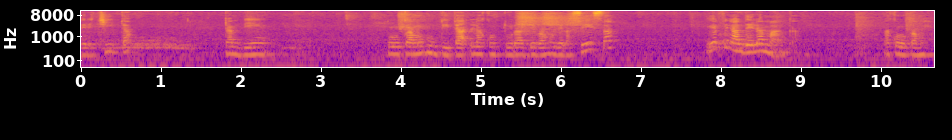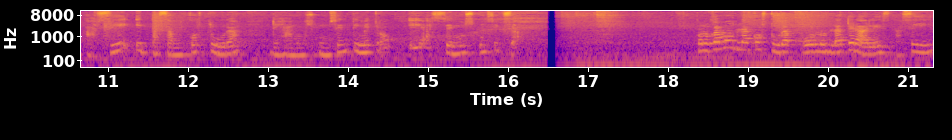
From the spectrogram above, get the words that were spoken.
derechita. También colocamos juntita la costura debajo de la cesa y al final de la manga. La colocamos así y pasamos costura, dejamos un centímetro y hacemos un zigzag. Colocamos la costura por los laterales, así,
